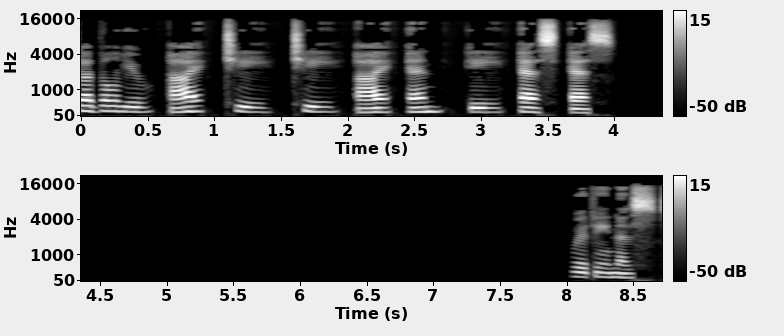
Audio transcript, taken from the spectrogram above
W I T T I N E S S. Wittiness.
